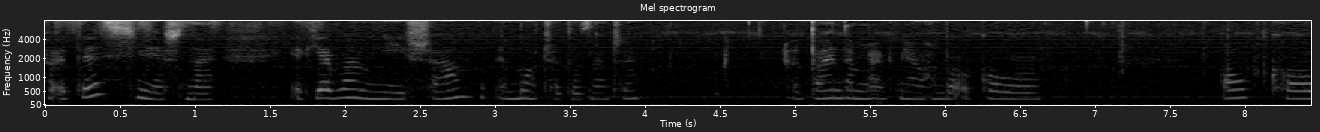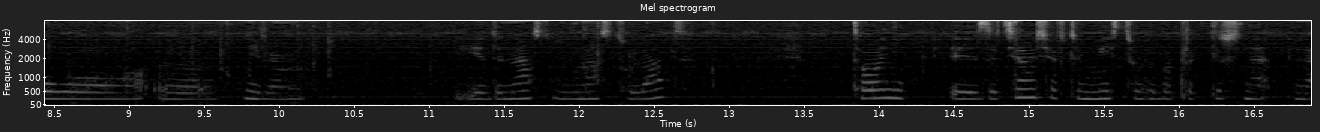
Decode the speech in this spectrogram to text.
to, to jest śmieszne. Jak ja byłam mniejsza, młodsza to znaczy, pamiętam jak miałam chyba około około, y, nie wiem, 11-12 lat, to y, zacięłam się w tym miejscu chyba praktycznie na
